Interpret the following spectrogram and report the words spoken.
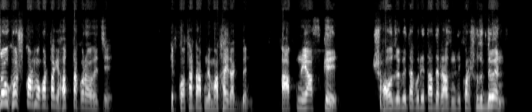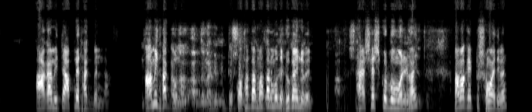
চৌখস কর্মকর্তাকে হত্যা করা হয়েছে। এই কথাটা আপনি মাথায় রাখবেন। আপনি আজকে সহযোগিতা করে তাদের রাজনীতি করার সুযোগ দেবেন, আগামীতে আপনি থাকবেন না। আমি থাকব না। কথাটা মাথার মধ্যে ঢুকাই নেবেন। হ্যাঁ শেষ করব মনির ভাই। আমাকে একটু সময় দেবেন।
